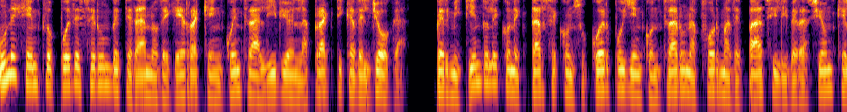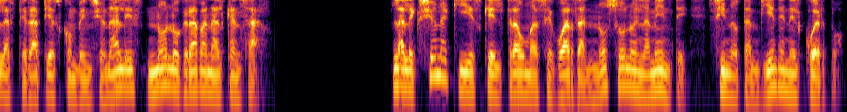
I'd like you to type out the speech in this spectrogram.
Un ejemplo puede ser un veterano de guerra que encuentra alivio en la práctica del yoga, permitiéndole conectarse con su cuerpo y encontrar una forma de paz y liberación que las terapias convencionales no lograban alcanzar. La lección aquí es que el trauma se guarda no solo en la mente, sino también en el cuerpo.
